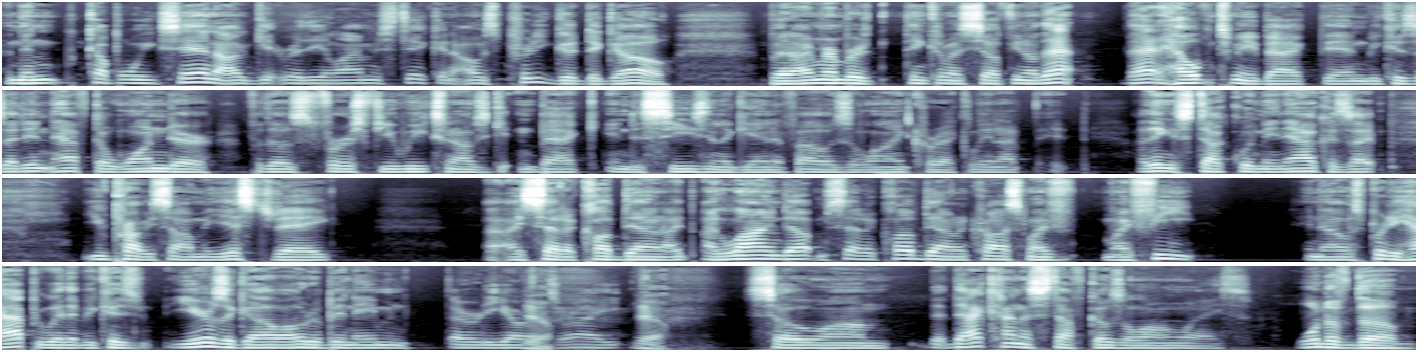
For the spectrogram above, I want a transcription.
And then a couple weeks in, I would get rid of the alignment stick and I was pretty good to go. But I remember thinking to myself, you know, that, that helped me back then because I didn't have to wonder for those first few weeks when I was getting back into season again if I was aligned correctly. And I, it, I think it stuck with me now because I, you probably saw me yesterday. I I set a club down. I, I lined up and set a club down across my my feet, and I was pretty happy with it because years ago I would have been aiming thirty yards right. yeah. So um, th- that kind of stuff goes a long ways. one of the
